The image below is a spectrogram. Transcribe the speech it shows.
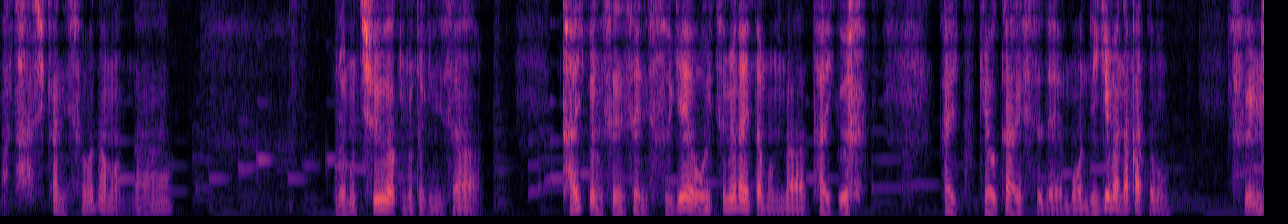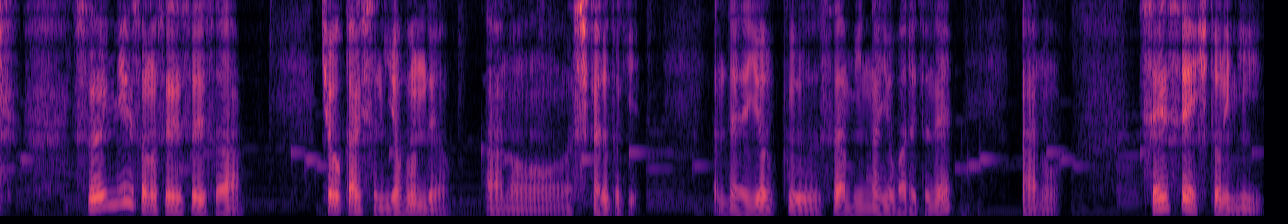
まあ確かにそうだもんな。俺も中学の時にさ、体育の先生にすげえ追い詰められたもんな、体育 体育教官室で。もう逃げ場なかったもん。すんげえ、すんげえその先生さ、教官室に呼ぶんだよ。あのー、叱るとき。で、よくさ、みんな呼ばれてね、あの、先生一人に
